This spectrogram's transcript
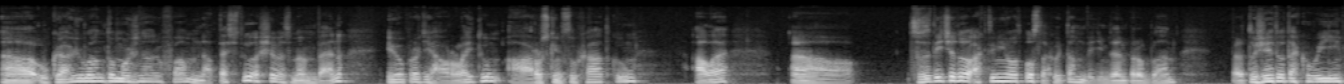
A ukážu vám to možná, doufám, na testu, až je vezmeme ven, i oproti Hourlightům a ruským sluchátkům, ale co se týče toho aktivního odposlechu, tam vidím ten problém, protože je to takový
